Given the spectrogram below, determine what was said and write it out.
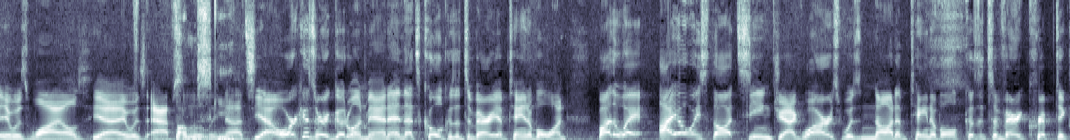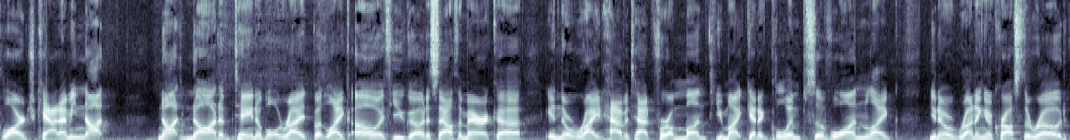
It was wild. Yeah, it was absolutely Bumski. nuts. Yeah, orcas are a good one, man, and that's cool because it's a very obtainable one. By the way, I always thought seeing jaguars was not obtainable because it's a very cryptic large cat. I mean, not not not obtainable, right? But like, oh, if you go to South America in the right habitat for a month, you might get a glimpse of one, like you know, running across the road.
